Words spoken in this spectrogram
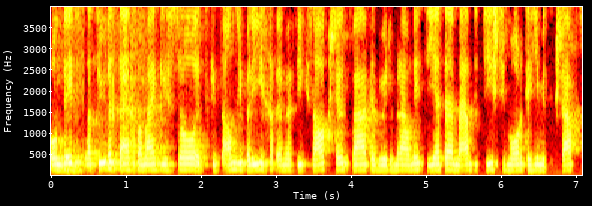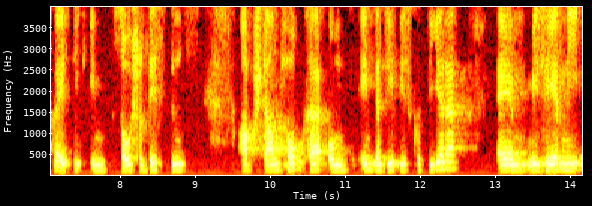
Und jetzt natürlich denkt man manchmal so, jetzt gibt es andere Bereiche, wenn wir fix angestellt werden, würden wir auch nicht jeden Montag, Dienstag Morgen hier mit der Geschäftsleitung im Social Distance Abstand hocken und intensiv diskutieren. Ähm, mein Hirn, äh,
